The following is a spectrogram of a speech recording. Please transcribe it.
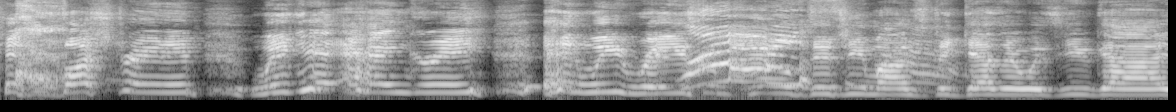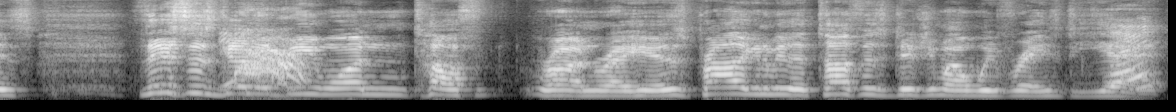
get frustrated, we get angry, and we raise some cool Digimons together with you guys. This is gonna be one tough run right here. This is probably gonna be the toughest Digimon we've raised yet.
